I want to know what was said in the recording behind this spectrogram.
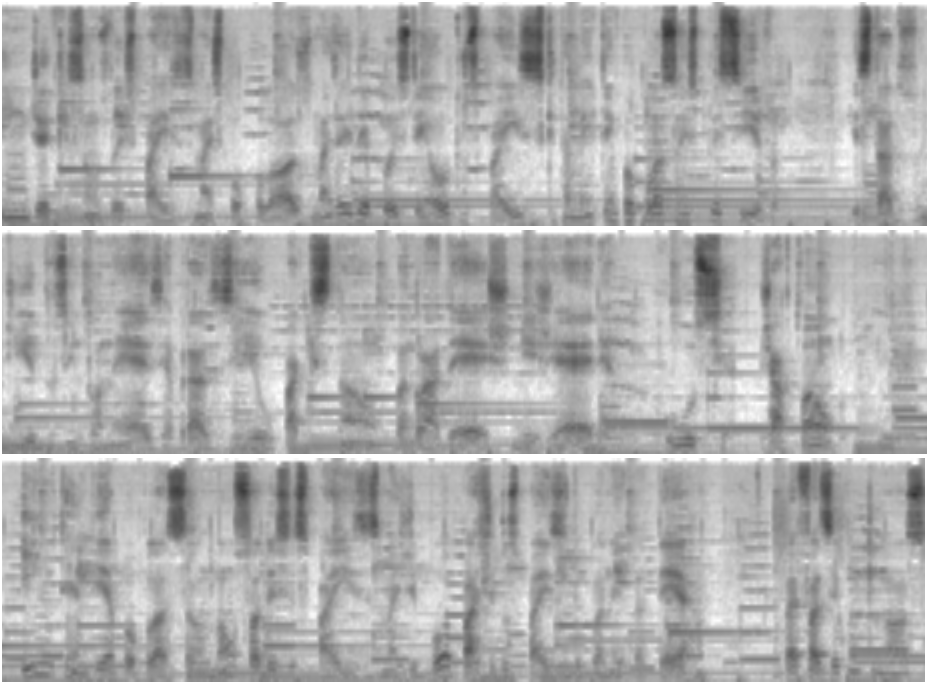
Índia, que são os dois países mais populosos, mas aí depois tem outros países que também têm população expressiva. Estados Unidos, Indonésia, Brasil, Paquistão, Bangladesh, Nigéria, Rússia, Japão, e entender a população não só desses países, mas de boa parte dos países do planeta Terra, vai fazer com que nós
